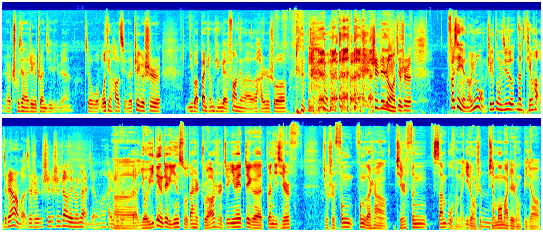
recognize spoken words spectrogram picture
然后出现在这个专辑里边。就我我挺好奇的，这个是你把半成品给放进来了，还是说 是这种就是发现也能用，这个动机就那就挺好，就这样吧，就是是是这样的一种感觉吗？还是呃，有一定这个因素，但是主要是就因为这个专辑其实就是风风格上其实分三部分嘛，一种是嗯像 MoMA 这种比较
